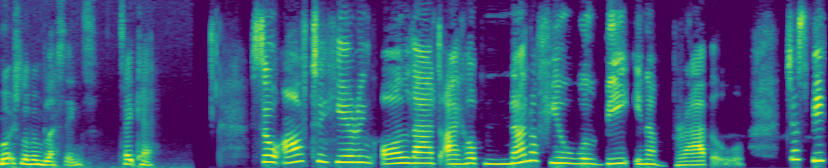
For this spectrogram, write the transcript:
Much love and blessings. Take care. So, after hearing all that, I hope none of you will be in a brabble. Just be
